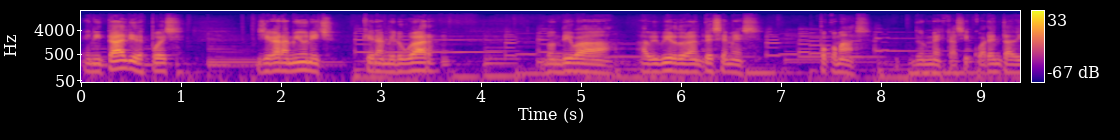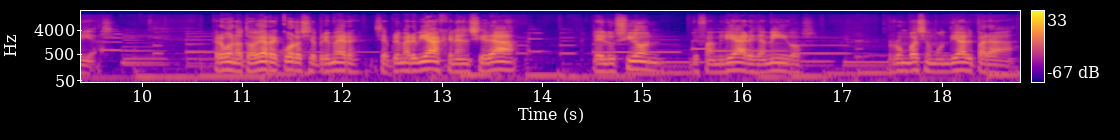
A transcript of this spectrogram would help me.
en Italia y después llegar a Múnich, que era mi lugar donde iba a vivir durante ese mes, poco más de un mes, casi 40 días. Pero bueno, todavía recuerdo ese primer, ese primer viaje, la ansiedad, la ilusión de familiares, de amigos, rumbo a ese mundial para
